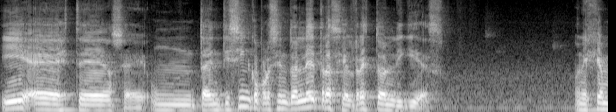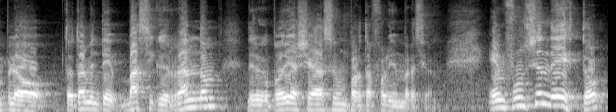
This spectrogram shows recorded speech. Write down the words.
y este, no sé, un 35% en letras y el resto en liquidez. Un ejemplo totalmente básico y random de lo que podría llegar a ser un portafolio de inversión. En función de esto,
